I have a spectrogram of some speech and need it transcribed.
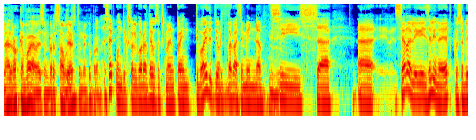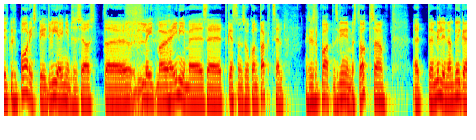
lähed rohkem vaeva ja siis on pärast saavutustunne ka parem. sekundiks veel korra Ex Mankind Divided juurde tagasi minna mm, -hmm. siis Äh, seal oli selline hetk, kus sa pidid kuskil baarist pidid viie inimese seast äh, leidma ühe inimese, et kes on su kontakt seal. ja siis lihtsalt vaatan selle inimeste otsa, et milline on kõige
